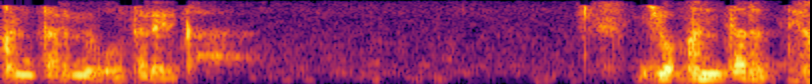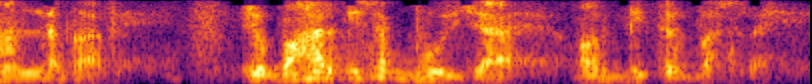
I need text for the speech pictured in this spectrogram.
अंतर में उतरेगा। जो अंतर ध्यान लगावे, जो बाहर की सब भूल जाए और भीतर बस रहे।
